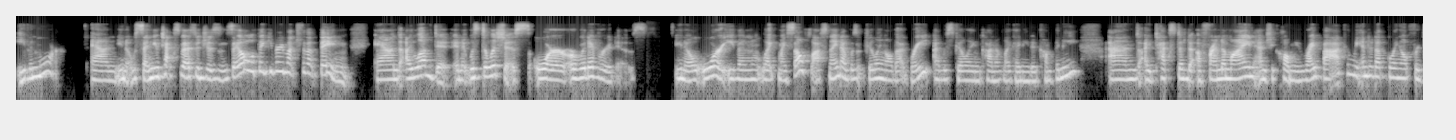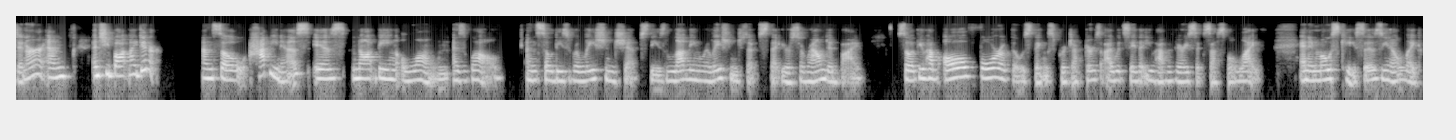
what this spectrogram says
even more and you know send you text messages and say oh thank you very much for that thing and i loved it and it was delicious or or whatever it is you know, or even like myself last night, I wasn't feeling all that great. I was feeling kind of like I needed company. And I texted a friend of mine and she called me right back and we ended up going out for dinner and and she bought my dinner. And so happiness is not being alone as well. And so these relationships, these loving relationships that you're surrounded by. So if you have all four of those things, projectors, I would say that you have a very successful life. And in most cases, you know, like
